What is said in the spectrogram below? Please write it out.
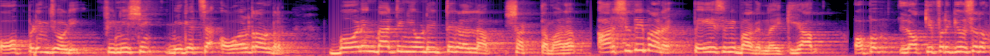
ഓപ്പണിംഗ് ജോഡി ഫിനിഷിംഗ് മികച്ച ഓൾറൗണ്ടർ ബോളിംഗ് ബാറ്റിംഗ് യൂണിറ്റുകളെല്ലാം ശക്തമാണ്. അർഷദീപാണ് പേസ് വിഭാഗം നയിക്കുക. ഒപ്പം ലോക്കി ഫർഗ്യൂസറും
